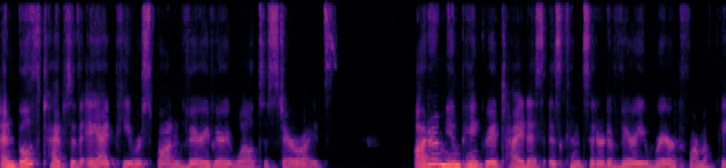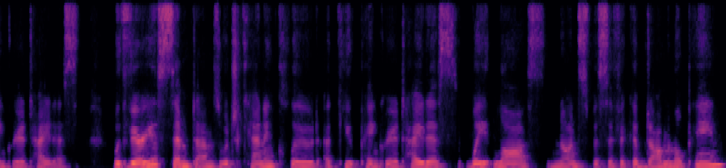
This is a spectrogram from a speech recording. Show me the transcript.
and both types of AIP respond very, very well to steroids. Autoimmune pancreatitis is considered a very rare form of pancreatitis with various symptoms, which can include acute pancreatitis, weight loss, nonspecific abdominal pain,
